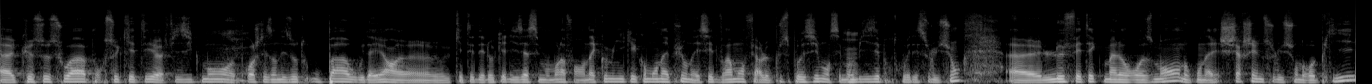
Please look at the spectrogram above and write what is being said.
Euh, que ce soit pour ceux qui étaient euh, physiquement euh, proches les uns des autres ou pas, ou d'ailleurs euh, qui étaient délocalisés à ces moments-là. Enfin, on a communiqué comme on a pu, on a essayé de vraiment faire le plus possible, on s'est Mm. mobilisé pour trouver des solutions. Euh, le fait est que malheureusement, donc on a cherché une solution de repli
